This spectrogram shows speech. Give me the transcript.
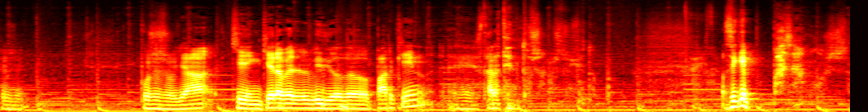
sí, sí. Pues eso, ya quien quiera ver el vídeo del parking, eh, estar atentos a nuestro YouTube. Así que pasamos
